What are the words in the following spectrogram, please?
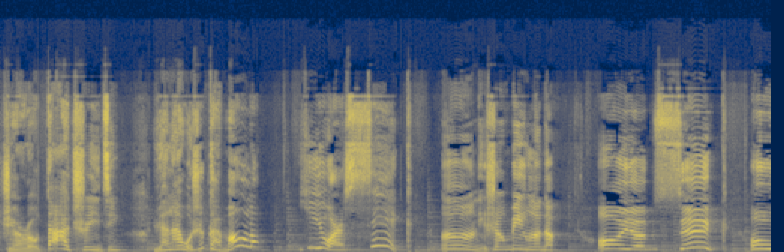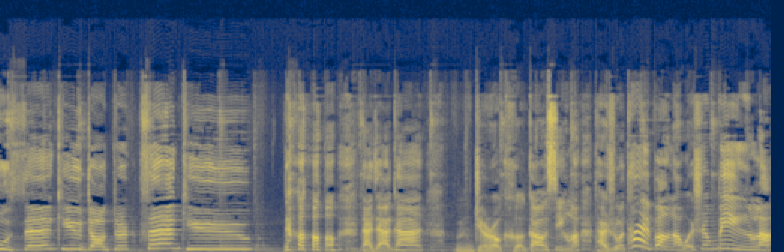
Gerald 大吃一惊，原来我是感冒了。You are sick. 嗯，你生病了呢。I am sick. Oh, thank you, doctor. Thank you. 大家看， 嗯，Gerald 可高兴了。他说：“太棒了，我生病了。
